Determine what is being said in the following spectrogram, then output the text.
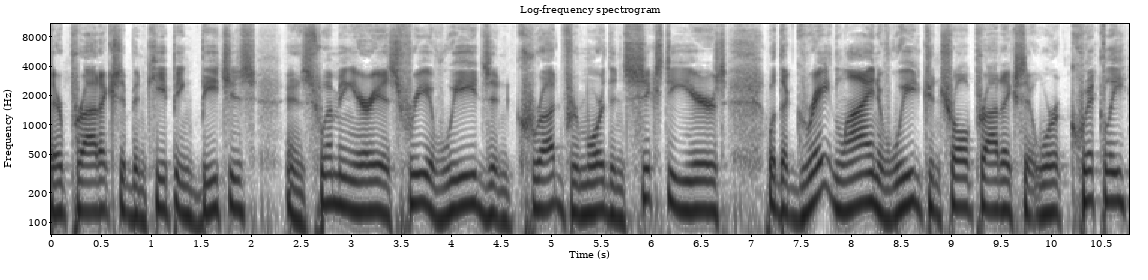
Their products have been keeping beaches and swimming areas free of weeds and crud for more than 60 years with a great line of weed control products that work quickly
